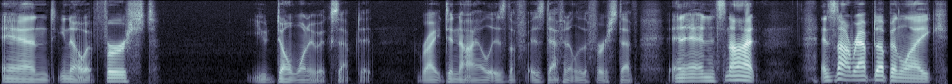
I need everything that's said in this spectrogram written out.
And, you know, at first, you don't want to accept it right denial is the is definitely the first step and and it's not and it's not wrapped up in like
